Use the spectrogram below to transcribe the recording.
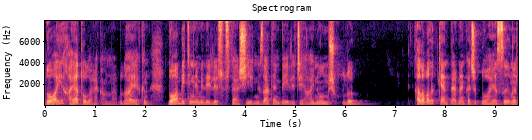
Doğayı hayat olarak anlar. Bu daha yakın. Doğa betimlemeleriyle süsler şiirini. Zaten B ile C aynı olmuş oldu. Kalabalık kentlerden kaçıp doğaya sığınır.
